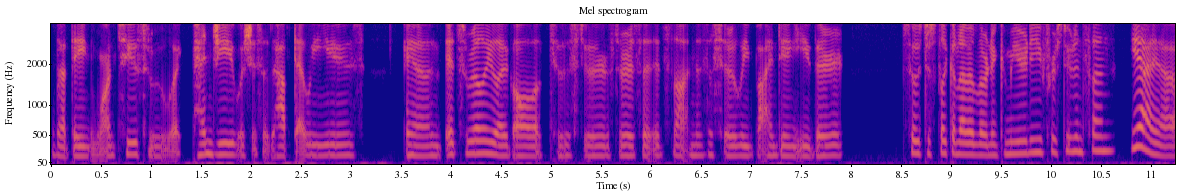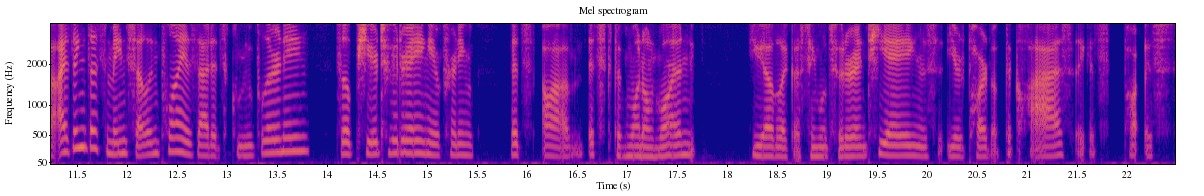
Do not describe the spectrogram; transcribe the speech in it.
that they want to through like Penji, which is an app that we use. And it's really like all up to the students. There's a, it's not necessarily binding either. So it's just like another learning community for students then? Yeah, yeah. I think this main selling point is that it's group learning. So peer tutoring, you're pretty it's um it's the one on one. You have like a single tutor and TAing is you're part of the class. Like it's part it's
